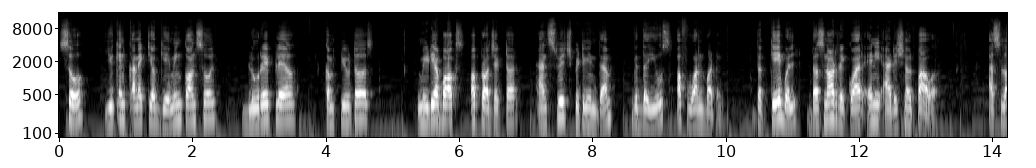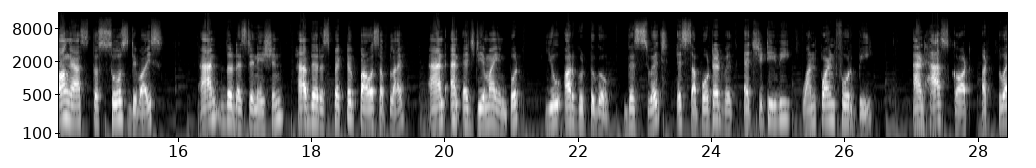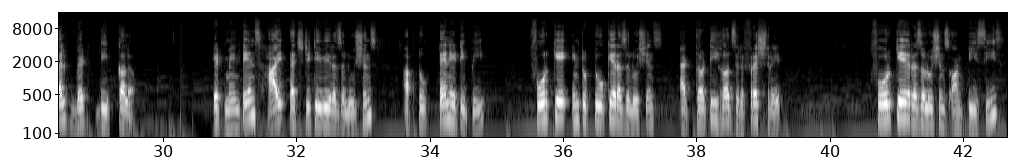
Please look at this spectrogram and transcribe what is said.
So you can connect your gaming console, Blu-ray player, computers, media box or projector and switch between them with the use of one button. The cable does not require any additional power as long as the source device and the destination have their respective power supply and an HDMI input, you are good to go. This switch is supported with HDMI 1.4b and has got a 12-bit deep color. It maintains high HDTV resolutions up to 1080p, 4K into 2K resolutions at 30Hz refresh rate, 4K resolutions on PCs,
